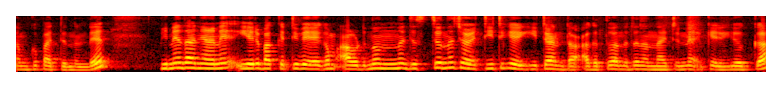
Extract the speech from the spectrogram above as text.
നമുക്ക് പറ്റുന്നുണ്ട്. പിന്നെ ഇതാ ഞാൻ ഈ ഒരു ബക്കറ്റ് വേഗം അവിടുന്ന് ഒന്ന് ജസ്റ്റ് ഒന്ന് ചുഴറ്റിയിട്ട് കഴുകിയിട്ടാണ് കേട്ടോ അകത്ത് വന്നിട്ട് നന്നായിട്ട് തന്നെ കഴുകി വെക്കുക.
